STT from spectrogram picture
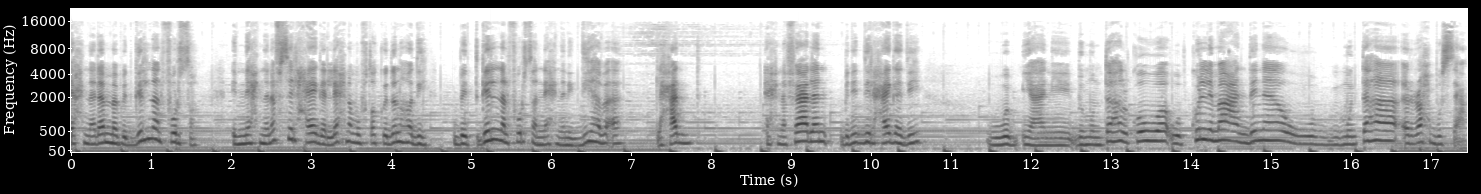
إحنا لما بتجيلنا الفرصة ان إحنا نفس الحاجة اللي إحنا مفتقدينها دي بتجيلنا الفرصة ان إحنا نديها بقى لحد إحنا فعلا بندي الحاجة دي ويعني بمنتهى القوة وبكل ما عندنا وبمنتهى الرحب والسعة.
